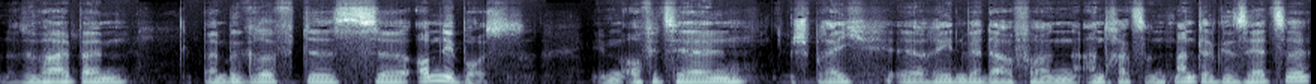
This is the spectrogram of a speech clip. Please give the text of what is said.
Und da sind wir halt beim, beim Begriff des äh, Omnibus. Im offiziellen Sprech äh, reden wir da von Antrags- und Mantelgesetze.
